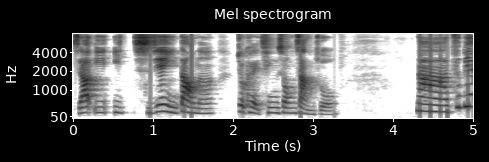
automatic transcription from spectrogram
只要一一时间一到呢，就可以轻松上桌。那这边，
